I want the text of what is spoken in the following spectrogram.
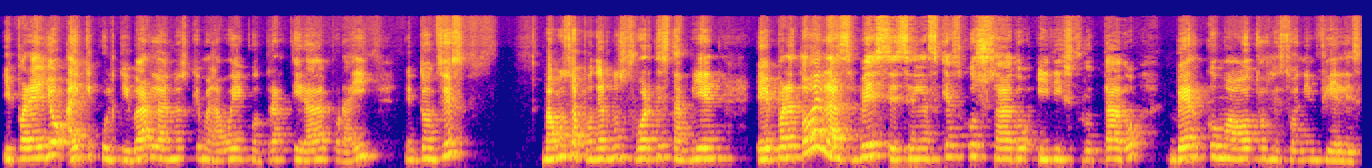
y para ello hay que cultivarla. No es que me la voy a encontrar tirada por ahí. Entonces, Vamos a ponernos fuertes también eh, para todas las veces en las que has gozado y disfrutado ver cómo a otros les son infieles.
